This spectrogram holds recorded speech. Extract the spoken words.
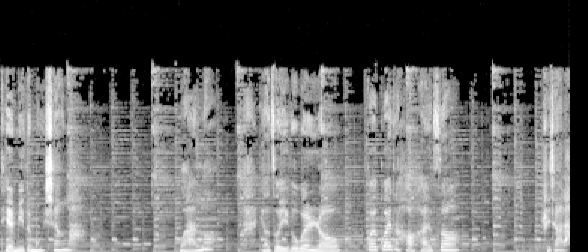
甜蜜的梦乡啦！晚安喽，要做一个温柔乖乖的好孩子哦。睡觉啦。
